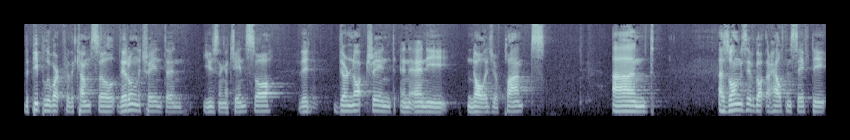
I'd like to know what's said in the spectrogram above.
the people who work for the council, they're only trained in using a chainsaw. They, they're not trained in any knowledge of plants. And as long as they've got their health and safety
